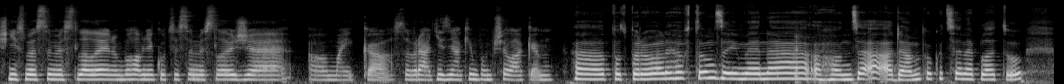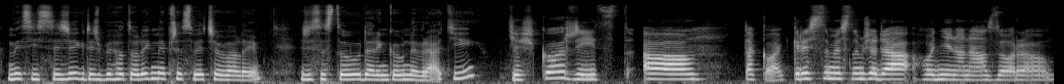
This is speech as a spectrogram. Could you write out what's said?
všichni jsme si mysleli, nebo hlavně kluci si mysleli, že uh, Majka se vrátí s nějakým pomšelákem. Podporovali ho v tom zejména Honza a Adam, pokud se nepletu. Myslíš si, že když by ho tolik nepřesvědčovali, že se s tou Darinkou nevrátí? Těžko říct. Uh, takhle, Chris si myslím, že dá hodně na názor uh,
